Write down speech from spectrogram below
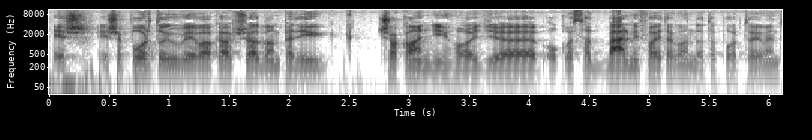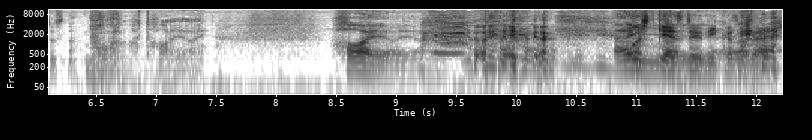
És, és a Porto Juvéval kapcsolatban pedig csak annyi, hogy ö, okozhat bármifajta gondot a Porto Juventusnak? Hát hajjaj. Hajjaj. Most kezdődik az adás.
